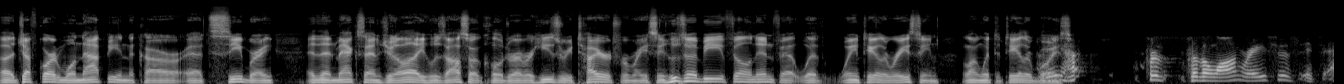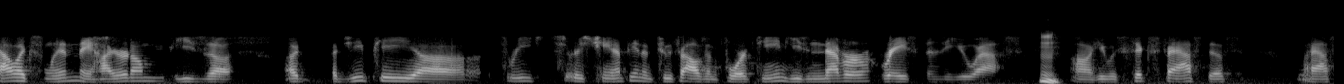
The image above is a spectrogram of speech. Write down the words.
Uh, Jeff Gordon will not be in the car at Sebring. And then Max Angelelli, who's also a co-driver, he's retired from racing. Who's going to be filling in for, with Wayne Taylor Racing along with the Taylor boys? For for the long races, it's Alex Lynn. They hired him. He's a a, a GP uh, three series champion in 2014. He's never raced in the U.S. Hmm. Uh, he was sixth fastest last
